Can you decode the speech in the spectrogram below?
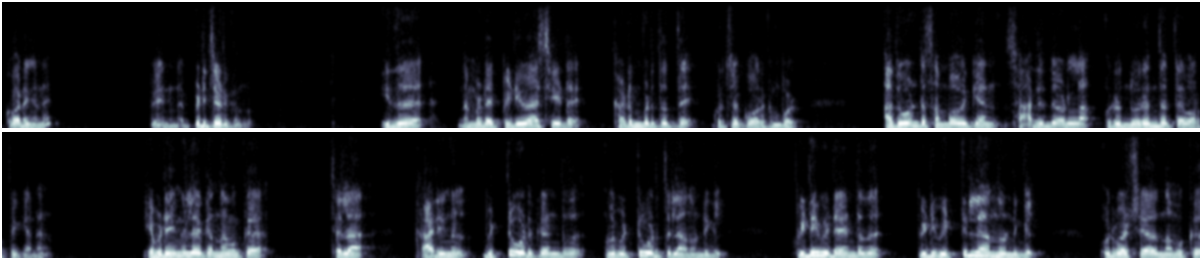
കോരങ്ങനെ പിന്നെ പിടിച്ചെടുക്കുന്നത്. ഇത് നമ്മുടെ പിടിവാശിയുടെ കടുംപിടുത്തത്തെ കുറിച്ചൊക്കെ ഓർക്കുമ്പോൾ അതുകൊണ്ട് സംഭവിക്കാൻ സാധ്യതയുള്ള ഒരു ദുരന്തത്തെ ഓർപ്പിക്കാനാണ്. എവിടെയെങ്കിലുമൊക്കെ നമുക്ക് ചില കാര്യങ്ങൾ വിട്ടുകൊടുക്കേണ്ടത് നമ്മൾ വിട്ടുകൊടുത്തില്ല എന്നുണ്ടെങ്കിൽ പിടിവിടേണ്ടത് പിടിവിട്ടില്ല എന്നുണ്ടെങ്കിൽ ഒരുപക്ഷെ അത് നമുക്ക്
